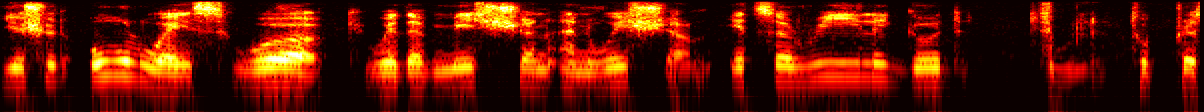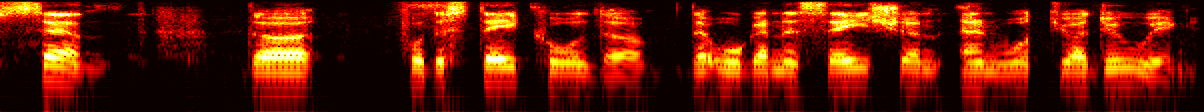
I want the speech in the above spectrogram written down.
you should always work with a mission and vision. It's a really good tool to present the for the stakeholder, the organization and what you are doing.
